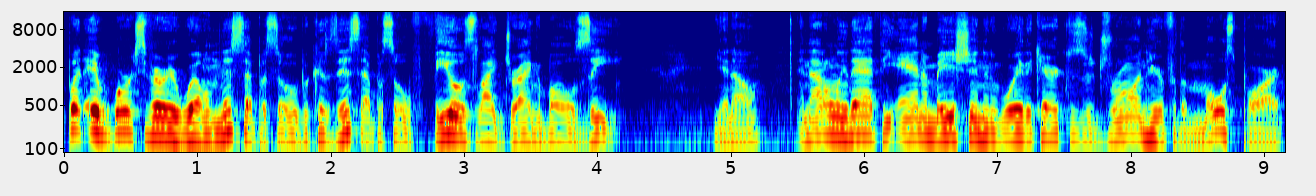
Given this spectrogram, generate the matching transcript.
But it works very well in this episode because this episode feels like dragon ball z you know? And not only that the animation and the way the characters are drawn here for the most part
